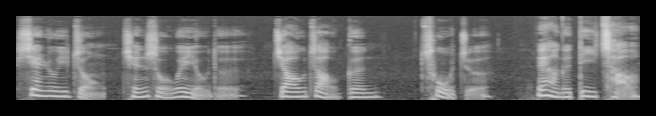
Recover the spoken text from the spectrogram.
陷入一种前所未有的焦躁跟。挫折，非常的低潮，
